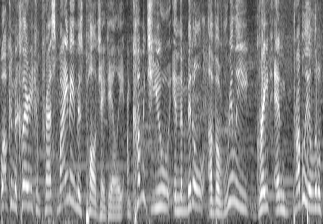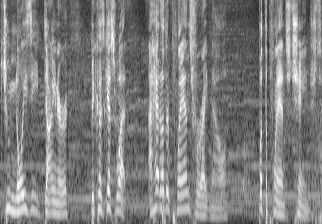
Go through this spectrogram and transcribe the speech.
Welcome to Clarity Compressed. My name is Paul J. Daly. I'm coming to you in the middle of a really great and probably a little too noisy diner because guess what? I had other plans for right now, but the plans changed.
